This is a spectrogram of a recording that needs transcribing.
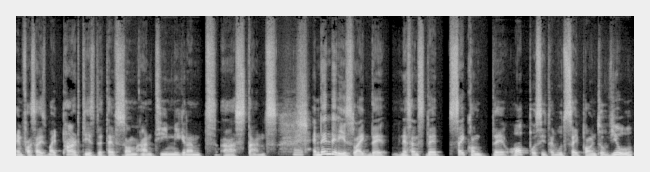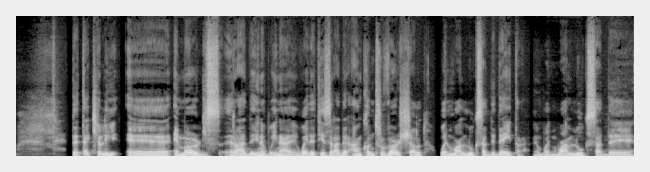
emphasized by parties that have some anti-immigrant uh, stance. Right. And then there is like the, in a sense, the second, the opposite, I would say, point of view that actually uh, emerges rather in a, in a, way that is rather uncontroversial when one looks at the data and when one looks at the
